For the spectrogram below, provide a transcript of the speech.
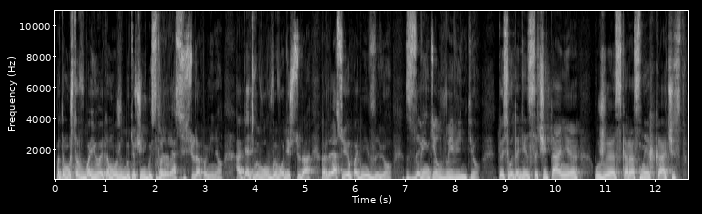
Потому что в бою это может быть очень быстро. Раз, сюда поменял. Опять выводишь сюда. Раз, ее под низ завел. Завинтил, вывинтил. То есть вот эти сочетания уже скоростных качеств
